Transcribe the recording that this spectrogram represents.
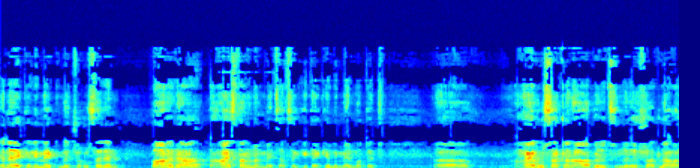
կներեք էլի մեկի մեջ ռուսերեն բարերա Հայաստանում եմ մեծացել, գիտեք էլի մեր մոտ այդ հայ-ռուսական հարաբերությունները շատ լավ է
